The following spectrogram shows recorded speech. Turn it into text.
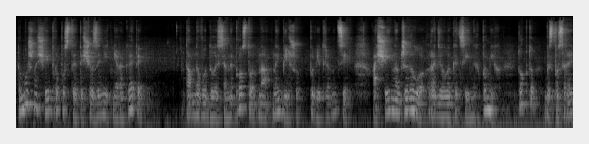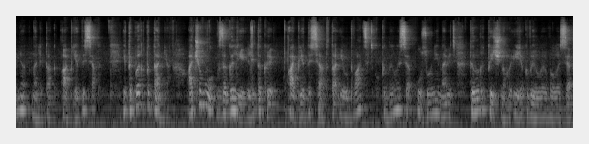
то можна ще й припустити, що зенітні ракети там наводилися не просто на найбільшу повітряну ціль, а ще й на джерело радіолокаційних поміг, тобто безпосередньо на літак А-50. І тепер питання: а чому взагалі літаки А-50 та Іл-20 опинилися у зоні навіть теоретичного і, як виявилося,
